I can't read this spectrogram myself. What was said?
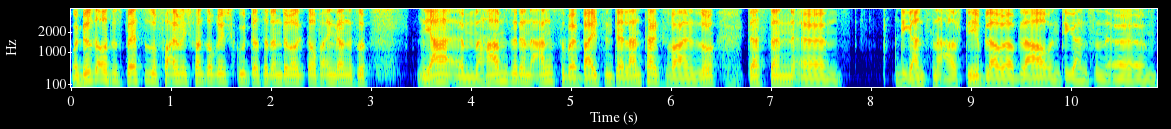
Und das ist auch das Beste, so vor allem, ich fand es auch richtig gut, dass er dann direkt darauf eingegangen ist, so, ja, ähm, haben Sie denn Angst, so, weil bald sind der Landtagswahlen so, dass dann, ähm, die ganzen AfD, bla bla bla und die ganzen ähm,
